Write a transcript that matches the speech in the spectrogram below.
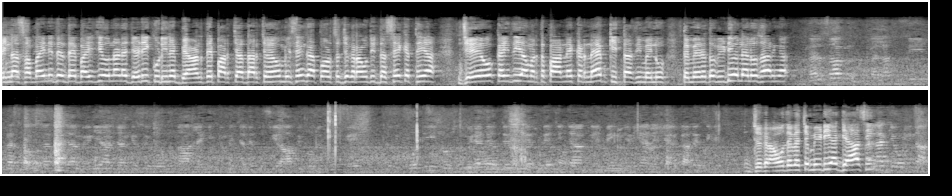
ਇੰਨਾ ਸਮਾਂ ਹੀ ਨਹੀਂ ਦਿੰਦੇ ਬਾਈ ਜੀ ਉਹਨਾਂ ਨੇ ਜਿਹੜੀ ਕੁੜੀ ਨੇ ਬਿਆਨ ਤੇ ਪਰਚਾ ਦਰਜ ਹੋਇਆ ਉਹ ਮਿਸਿੰਗ ਆ ਪੁਲਿਸ ਜਗਰਾਉਂ ਦੀ ਦੱਸੇ ਕਿੱਥੇ ਆ? ਜੇ ਉਹ ਕਹਿੰਦੀ ਅਮਰਤਪਾਲ ਨੇ ਕਿਡਨੈਪ ਕੀਤਾ ਸੀ ਮੈਨੂੰ ਤੇ ਮੇਰੇ ਤੋਂ ਵੀਡੀਓ ਲੈ ਲਓ ਸਾਰੀਆਂ। ਮੈਡਮ ਸਾਹਿਬ ਪਹਿਲਾਂ ਤੁਸੀਂ ਪ੍ਰੈਸ ਕਾਨਫਰੰਸ ਜਾਂ ਮੀਡੀਆ ਜਾਂ ਕਿਸੇ ਹੋਰ ਨੂੰ ਨਾਲ ਲੈ ਕੇ ਕਿਵੇਂ ਚੱਲੇ? ਤੁਸੀਂ ਆਪ ਹੀ ਖੁਦ ਸੁਣ ਕੇ ਤੁਸੀਂ ਖੁਦ ਹੀ ਸੋਸ਼ਲ ਮੀਡੀਆ ਦੇ ਉੱਤੇ ਥੋੜ੍ਹੀਆਂ ਥੋੜ੍ਹੀਆਂ ਚੀਜ਼ਾਂ ਕਲਿੱਪਿੰਗ ਜਿਹੜੀਆਂ ਨੇ ਸ਼ੇਅਰ ਕਰ ਰਹੇ ਸੀਗੇ। ਜਗਰਾਉਂ ਦੇ ਵਿੱਚ ਮੀਡੀਆ ਗਿਆ ਸੀ। ਪਹਿਲਾਂ ਕਿਉਂ ਨਹੀਂ ਨਾਲ?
